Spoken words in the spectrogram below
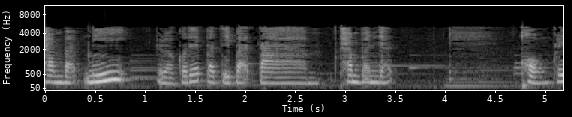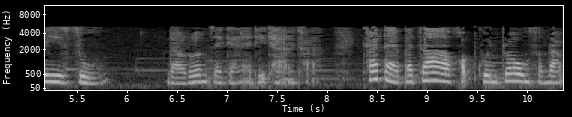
ทำแบบนี้เราก็ได้ปฏิบัติตามทำบัญญัติของพระเยซูเราร่วมใจกันอธิษฐานค่ะ ข้าแต่พระเจ้าขอบคุณพระองค์สำหรับ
